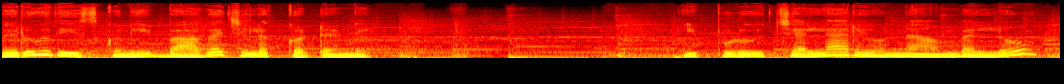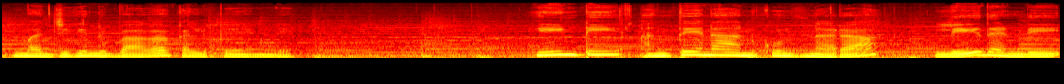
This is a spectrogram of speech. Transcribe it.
పెరుగు తీసుకుని బాగా చిలక్కొట్టండి. ఇప్పుడు చల్లారి ఉన్న అంబల్లో మజ్జిగని బాగా కలిపేయండి. ఏంటి అంతేనా అనుకుంటున్నారా? లేదండి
